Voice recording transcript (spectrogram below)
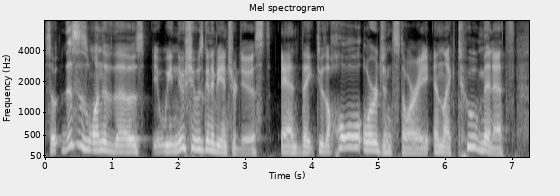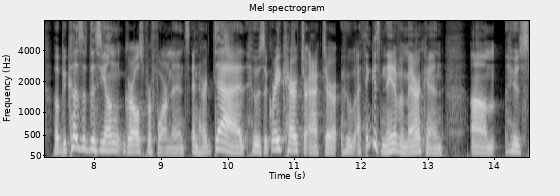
So this is one of those we knew she was going to be introduced, and they do the whole origin story in like two minutes. But because of this young girl's performance and her dad, who's a great character actor, who I think is Native American, um, who's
